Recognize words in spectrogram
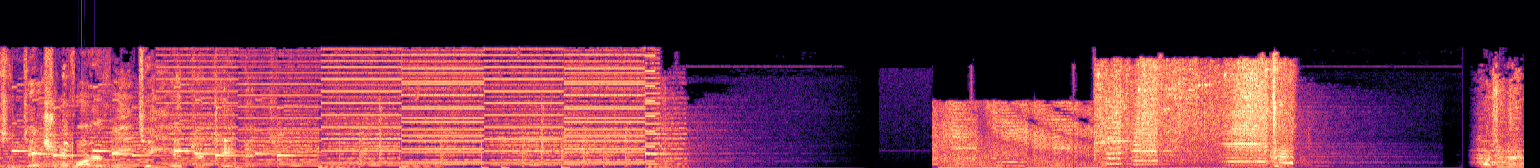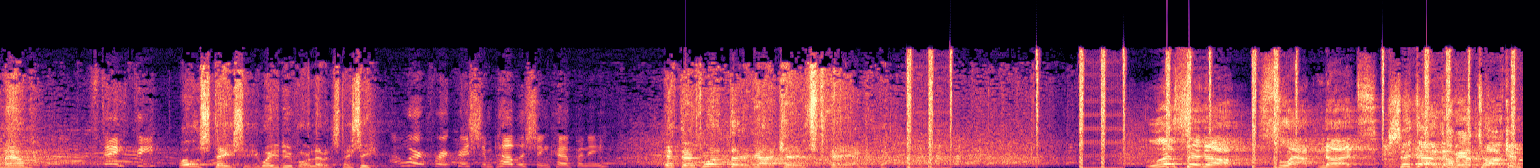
This is a presentation of RVT Entertainment. What's your name, ma'am? Stacy. Oh, Stacy. What do you do for a living, Stacy? I work for a Christian publishing company. If there's one thing I can't stand, Listen up, slap nuts. sit down, dummy. I'm talking.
